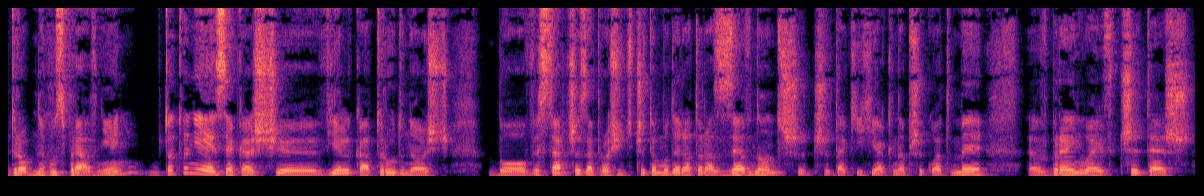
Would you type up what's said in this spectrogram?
drobnych usprawnień, to to nie jest jakaś e, wielka trudność, bo wystarczy zaprosić czy to moderatora z zewnątrz, czy takich jak na przykład my w Brainwave, czy też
